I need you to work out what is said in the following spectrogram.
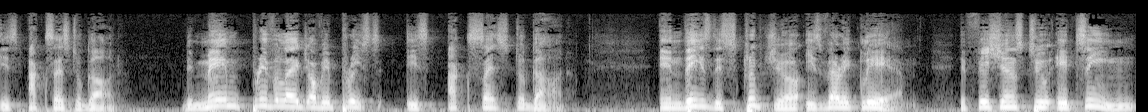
is access to God. The main privilege of a priest is access to God. In this, the scripture is very clear. Ephesians 2:18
